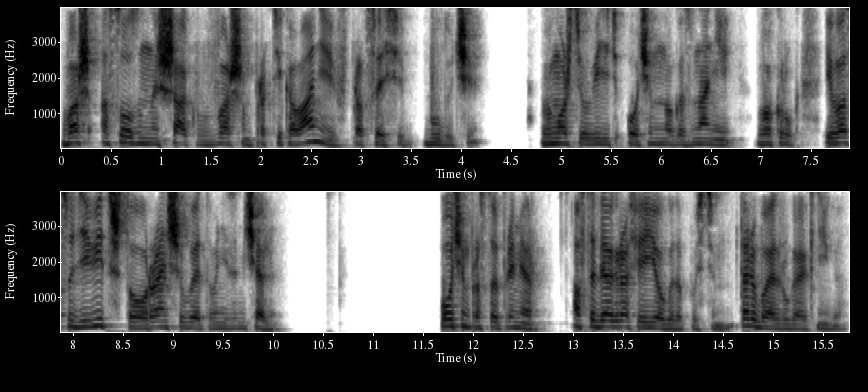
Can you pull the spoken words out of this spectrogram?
Ваш осознанный шаг в вашем практиковании, в процессе будучи, вы можете увидеть очень много знаний вокруг. И вас удивит, что раньше вы этого не замечали. Очень простой пример. Автобиография йога, допустим. Да любая другая книга.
